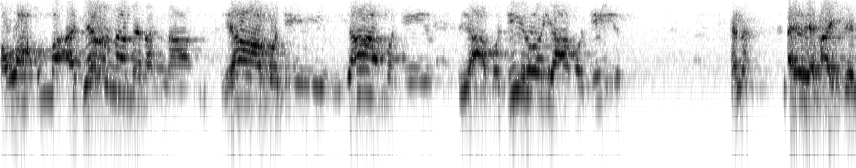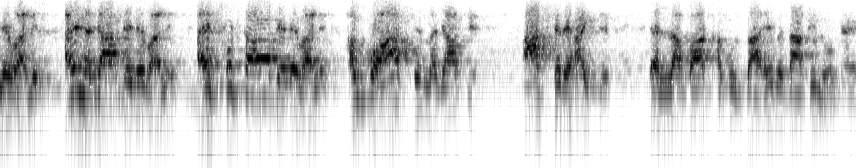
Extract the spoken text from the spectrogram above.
اللہ اجر نام ننا یا مجیر یا مجیر یا مجیر یا مجیر. ہے نا؟ اے رہائی دینے والے، اے نجات دینے والے، اے چھٹکارا دینے والے، ہم کو آگ سے نجات دے، آگ سے رہائی دے۔ اللہ پاک، ہم اس داہے میں داخل ہو گئے۔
